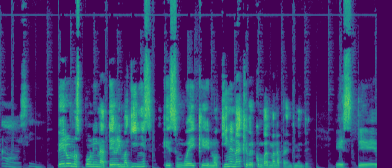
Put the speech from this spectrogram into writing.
Ay, sí. pero nos ponen a Terry McGuinness, que es un güey que no tiene nada que ver con Batman aparentemente. Este...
